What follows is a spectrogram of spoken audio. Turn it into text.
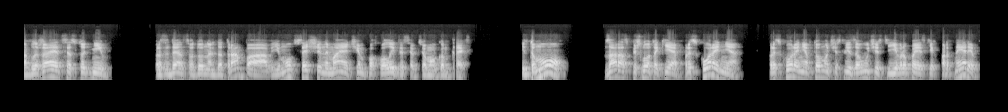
Наближається 100 днів президентства Дональда Трампа, а йому все ще немає чим похвалитися в цьому контексті. І тому зараз пішло таке прискорення, прискорення в тому числі за участі європейських партнерів.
